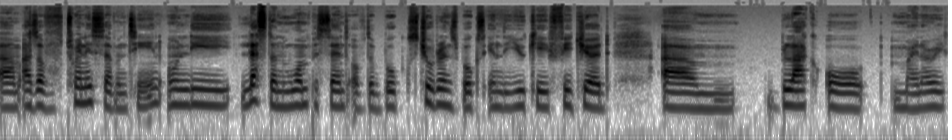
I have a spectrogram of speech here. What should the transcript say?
Um, as of 2017, only less than 1% of the books, children's books in the UK featured um, black or minority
